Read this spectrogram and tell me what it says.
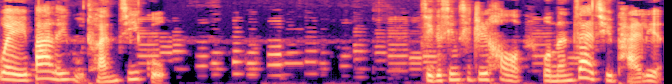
为芭蕾舞团击鼓。几个星期之后，我们再去排练，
